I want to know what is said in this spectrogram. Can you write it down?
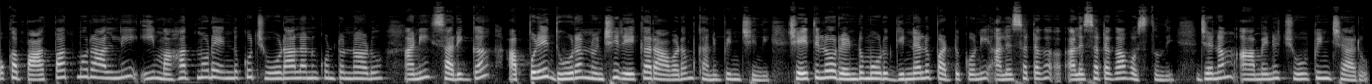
ఒక పాపాత్మురాల్ని ఈ మహాత్ముడు ఎందుకు చూడాలనుకుంటున్నాడు? అని సరిగ్గా అప్పుడే దూరం నుంచి రేఖ రావడం కనిపించింది. చేతిలో రెండు మూడు గిన్నెలు పట్టుకొని అలసటగా అలసటగా వస్తుంది. జనం ఆమెను చూపించారు.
